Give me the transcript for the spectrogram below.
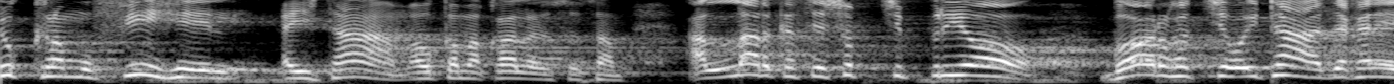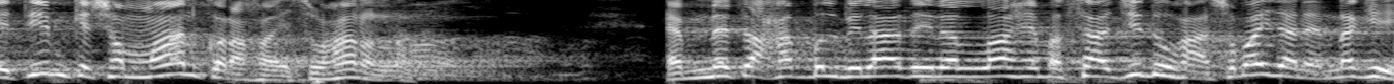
ইউক্রামু ফিহিল আইতাম আউকামা কাল ইসলাম আল্লাহর কাছে সবচেয়ে প্রিয় ঘর হচ্ছে ওইটা যেখানে এতিমকে সম্মান করা হয় সোহান আল্লাহ এমনি তো আহাব্বুল বিলাদ আল্লাহ মাসাজিদুহা, সবাই জানেন নাকি?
